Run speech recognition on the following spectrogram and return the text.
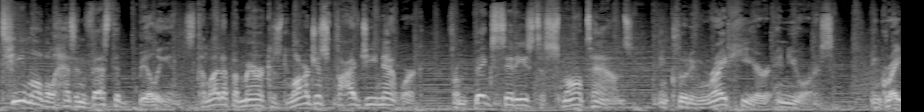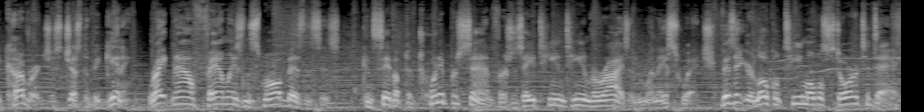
T-Mobile has invested billions to light up America's largest 5G network from big cities to small towns, including right here in yours. And great coverage is just the beginning. Right now, families and small businesses can save up to 20% versus AT&T and Verizon when they switch. Visit your local T-Mobile store today.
